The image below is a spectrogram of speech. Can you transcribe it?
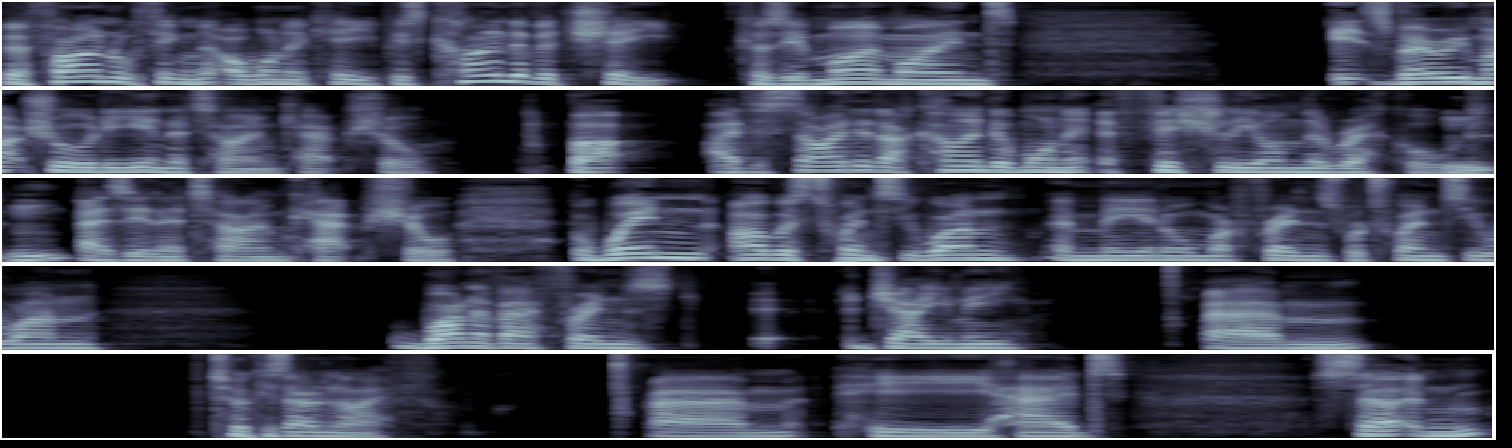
the final thing that I want to keep is kind of a cheat because in my mind it's very much already in a time capsule, but I decided I kind of want it officially on the record Mhm. as in a time capsule. When I was 21 and me and all my friends were 21, one of our friends, Jamie, um, took his own life. Um, he had certain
